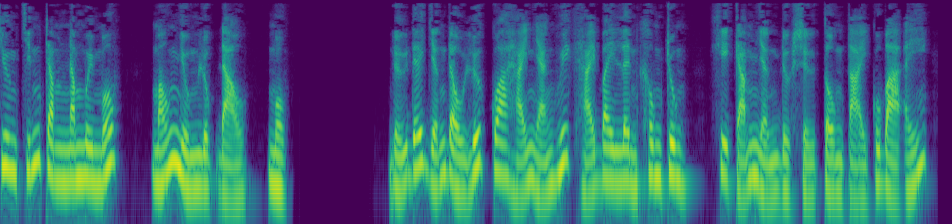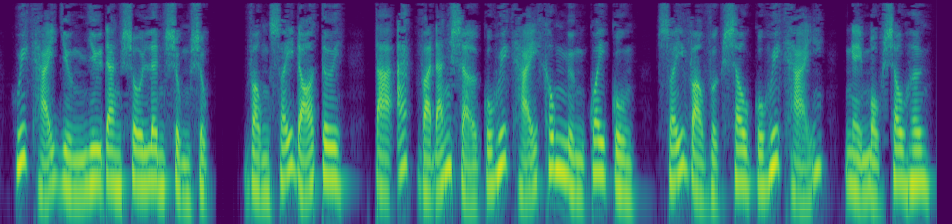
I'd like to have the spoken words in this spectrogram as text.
Chương 951, Máu nhuộm lục đạo, một Nữ đế dẫn đầu lướt qua hải nhãn huyết hải bay lên không trung, khi cảm nhận được sự tồn tại của bà ấy, huyết hải dường như đang sôi lên sùng sục, vòng xoáy đỏ tươi, tà ác và đáng sợ của huyết hải không ngừng quay cuồng, xoáy vào vực sâu của huyết hải, ngày một sâu hơn.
